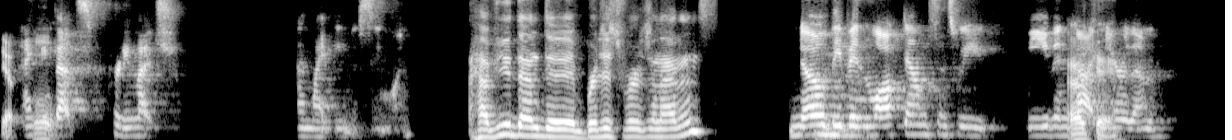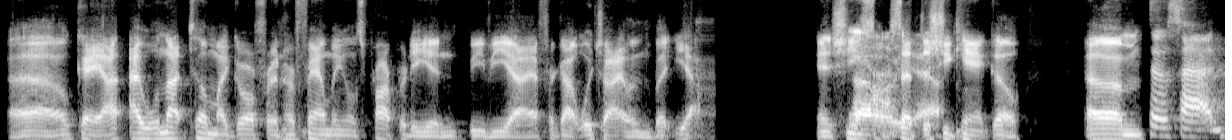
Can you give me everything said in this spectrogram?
Yep. I think that's pretty much. I might be missing one. have you done the British Virgin Islands? No, they've been locked down since we, we even got Okay. near them. Uh, okay, I, I will not tell my girlfriend her family owns property in BVI. I forgot which island, but yeah, and she's Oh, upset yeah. that she can't go. Um, So sad.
